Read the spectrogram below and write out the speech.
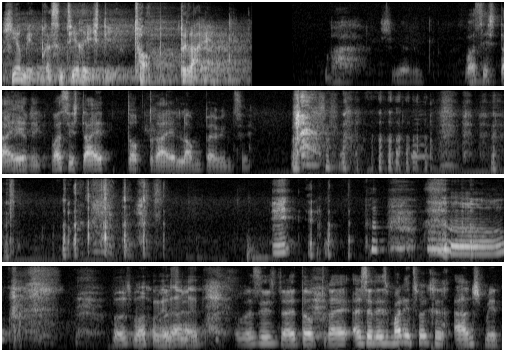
hiermit präsentiere ich die Top 3. Wah, schwierig. Was ist dein, Schwierig. was ist dein Top 3 Lampe, Vinzi? Was machen wir Was da ist- jetzt? Was ist dein Top 3? Also das meine ich jetzt wirklich ernst mit.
